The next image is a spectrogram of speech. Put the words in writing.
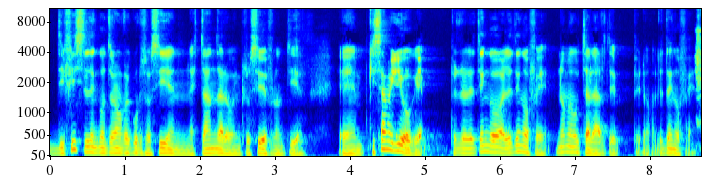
difícil de encontrar un recurso así en estándar o inclusive frontier. Eh, quizá me equivoque, pero le tengo, le tengo fe. No me gusta el arte, pero le tengo fe.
